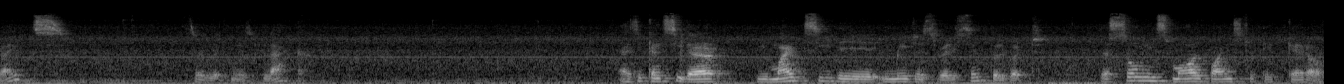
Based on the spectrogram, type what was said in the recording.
right? So everything is black. As you can see there you might see the image is very simple but there's so many small points to take care of.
